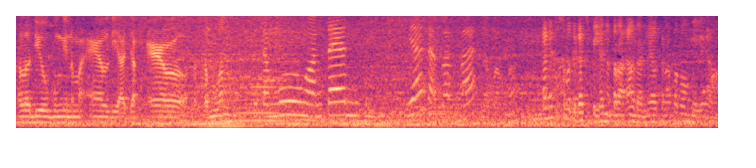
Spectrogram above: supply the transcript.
Kalau dihubungin sama L, diajak L ketemuan ketemu ngonten gitu ya nggak apa-apa Nggak apa-apa. Kan itu sempat dikasih pilihan antara L dan L. Kenapa kamu milih L?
